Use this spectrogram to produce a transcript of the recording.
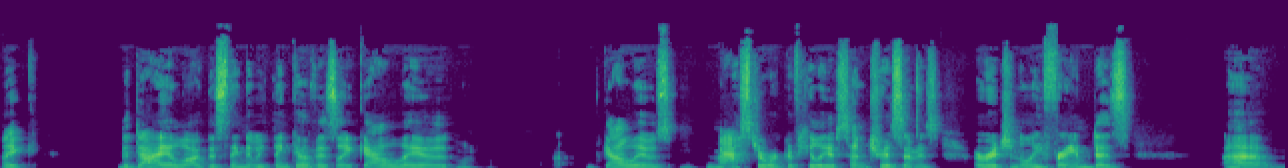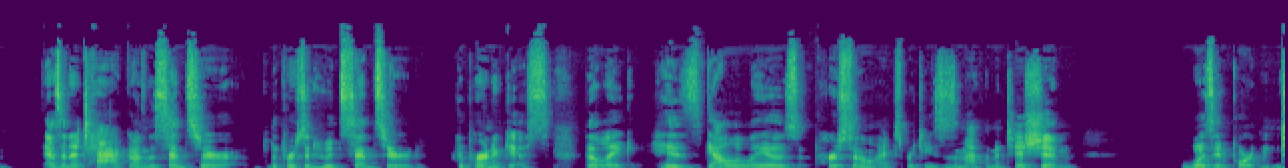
Like the dialogue, this thing that we think of as like Galileo Galileo's masterwork of heliocentrism is originally framed as um, as an attack on the censor, the person who had censored Copernicus. That like his Galileo's personal expertise as a mathematician was important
